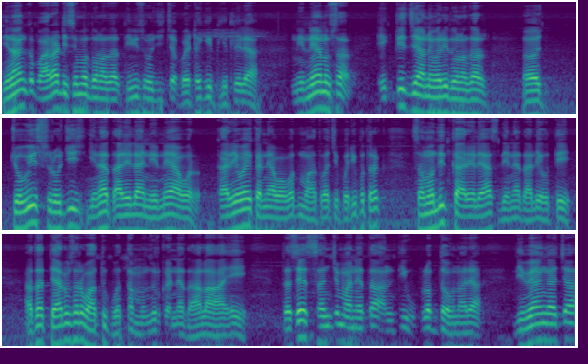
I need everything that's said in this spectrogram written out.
दिनांक बारा डिसेंबर दोन हजार तेवीस रोजीच्या बैठकीत घेतलेल्या निर्णयानुसार एकतीस जानेवारी दोन हजार चोवीस रोजी घेण्यात आलेल्या निर्णयावर कार्यवाही करण्याबाबत महत्त्वाचे परिपत्रक संबंधित कार्यालयास देण्यात आले होते. आता त्यानुसार वाहतूक भत्ता मंजूर करण्यात आला आहे. तसेच संच मान्यता अंती उपलब्ध होणाऱ्या दिव्यांगाच्या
